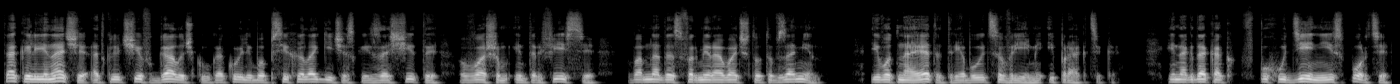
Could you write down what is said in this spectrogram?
Так или иначе, отключив галочку какой-либо психологической защиты в вашем интерфейсе, вам надо сформировать что-то взамен. И вот на это требуется время и практика. Иногда, как в похудении и спорте,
